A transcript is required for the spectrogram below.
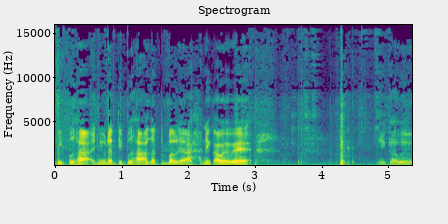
tipe H ini udah tipe H agak tebal ya ini KWW ini KWW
